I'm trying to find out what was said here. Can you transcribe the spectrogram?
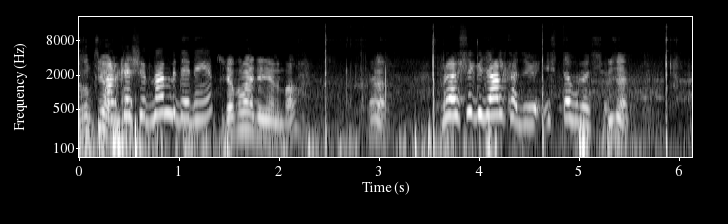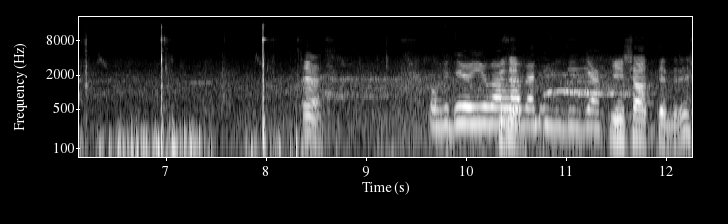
Sıkıntı yok. Arkadaşından bir deneyeyim. Bir de burayı deneyelim bakalım. Evet. Burası güzel kazıyor. İşte burası. Güzel. Evet. O videoyu valla Güzel. ben izleyeceğim. İnşaat demiri.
